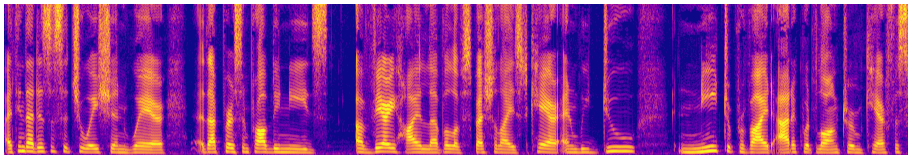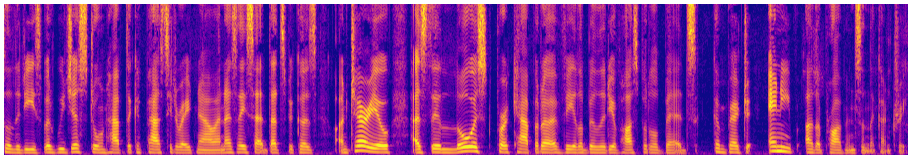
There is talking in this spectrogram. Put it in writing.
I think that is a situation where that person probably needs a very high level of specialized care, and we do need to provide adequate long term care facilities, but we just don't have the capacity right now. And as I said, that's because Ontario has the lowest per capita availability of hospital beds compared to any other province in the country.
